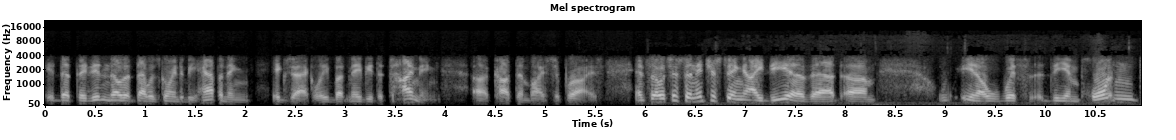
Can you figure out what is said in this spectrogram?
that they didn't know that that was going to be happening exactly, but maybe the timing uh, caught them by surprise. And so it's just an interesting idea that. Um, you know, with the importance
